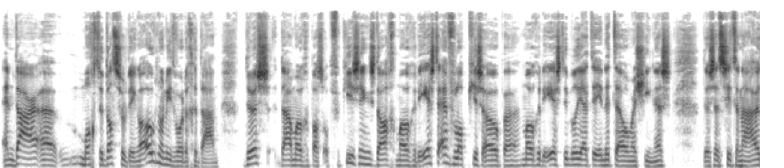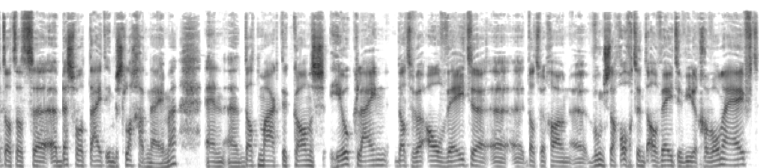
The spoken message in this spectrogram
En daar mochten dat soort dingen ook nog niet worden gedaan. Dus daar mogen pas op verkiezingsdag mogen de eerste envelopjes open, mogen de eerste biljetten in de telmachines. Dus het ziet ernaar uit dat dat best wel tijd in beslag gaat nemen. En dat maakt de kans heel klein dat we al weten, uh, uh, dat we gewoon uh, woensdagochtend al weten wie er gewonnen heeft.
